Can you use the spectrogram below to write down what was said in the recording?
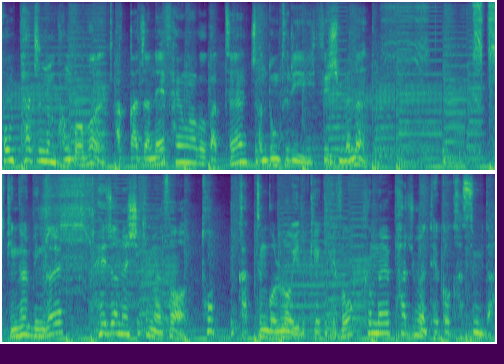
홈 파주는 방법은 아까 전에 사용한 것 같은 전동 드릴이 있으시면은 빙글빙글 회전을 시키면서 톱 같은 걸로 이렇게 계속 흠을 파주면 될 것 같습니다.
